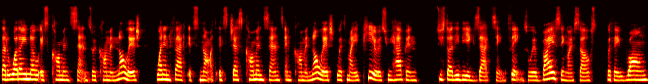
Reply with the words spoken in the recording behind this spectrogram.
that what I know is common sense or common knowledge when in fact it's not. It's just common sense and common knowledge with my peers who happen to study the exact same thing. So we're biasing ourselves with a wrong,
